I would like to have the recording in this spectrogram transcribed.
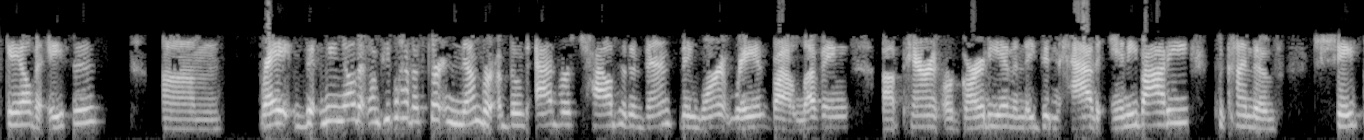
scale, the ACEs. Um, right? We know that when people have a certain number of those adverse childhood events, they weren't raised by a loving uh, parent or guardian and they didn't have anybody to kind of shape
